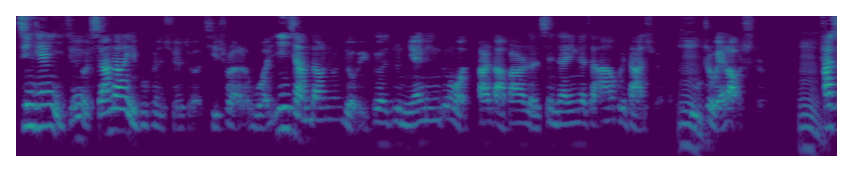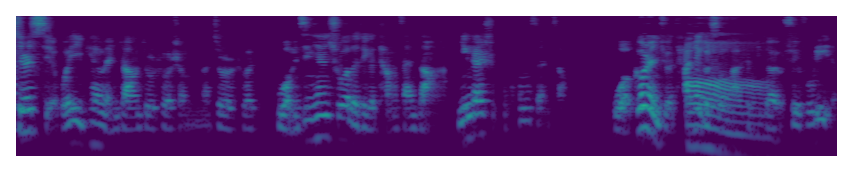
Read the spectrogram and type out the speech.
今天已经有相当一部分学者提出来了。我印象当中有一个，就是年龄跟我班儿大班儿的，现在应该在安徽大学的嗯杜志伟老师，嗯他其实写过一篇文章，就是说什么呢？就是说我们今天说的这个唐三藏啊，应该是不空三藏。我个人觉得他这个说法是比较有说服力的，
